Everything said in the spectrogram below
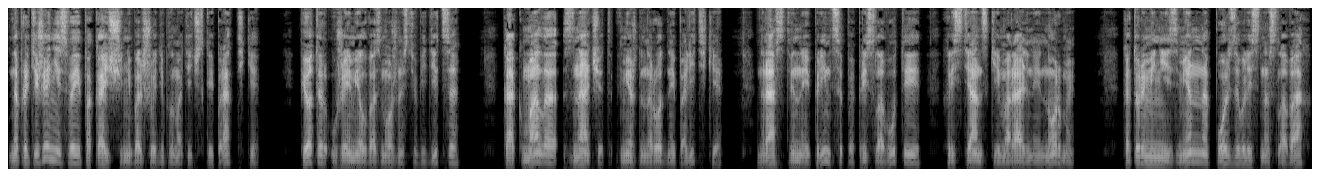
На протяжении своей пока еще небольшой дипломатической практики Петр уже имел возможность убедиться, как мало значат в международной политике нравственные принципы, пресловутые христианские моральные нормы, которыми неизменно пользовались на словах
